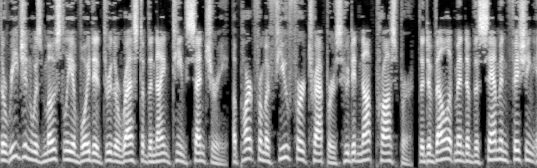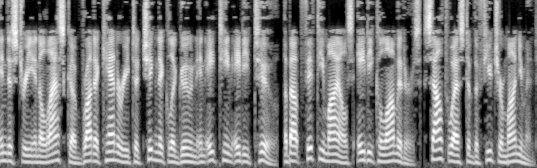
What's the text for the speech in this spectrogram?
The region was mostly avoided through the rest of the 19th century, apart from a few fur trappers who did not prosper. The development of the salmon fishing industry in Alaska brought a cannery to Chignik Lagoon in 1882, about 50 miles (80 kilometers) southwest of the future monument.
